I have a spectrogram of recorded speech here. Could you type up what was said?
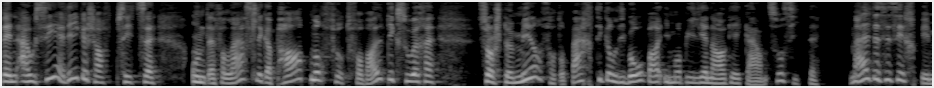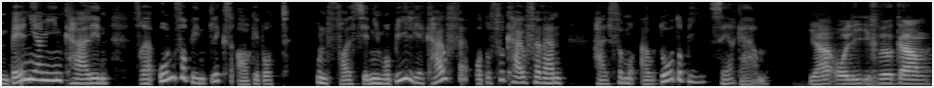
Wenn auch Sie eine Liegenschaft besitzen und einen verlässlichen Partner für die Verwaltung suchen, so stehen wir von der Pächtiger Livoba Immobilien AG gern zur Seite. Melden Sie sich beim Benjamin Kählin für ein unverbindliches Angebot. Und falls Sie eine Immobilie kaufen oder verkaufen wollen, helfen wir auch hier dabei sehr gern. Ja, Olli, ich würde gerne,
